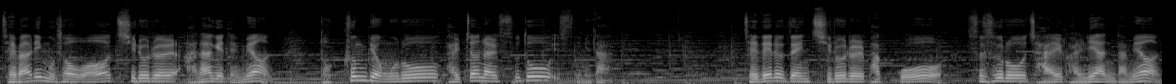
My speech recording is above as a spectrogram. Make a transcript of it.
재발이 무서워 치료를 안 하게 되면 더 큰 병으로 발전할 수도 있습니다. 제대로 된 치료를 받고 스스로 잘 관리한다면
